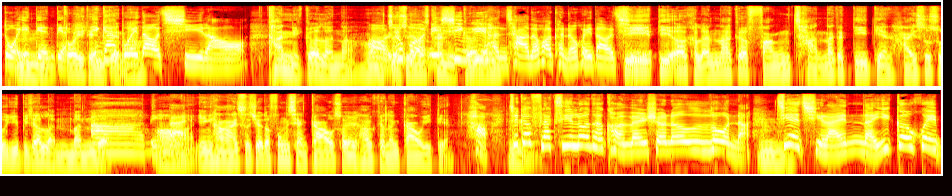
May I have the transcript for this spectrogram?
多一点点，嗯多一点点应该不会啊到七了哦。看你个人了哦，如果你你信誉很差的话，可能会到第一，七。第二，可能那个房产那个地点还是属于比较冷门的。啊明白。嗯银行还是觉得风险高，所以它可能高一点。好，这个 flexi loan 和 conventional loan 啊，嗯。借起来哪一个会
